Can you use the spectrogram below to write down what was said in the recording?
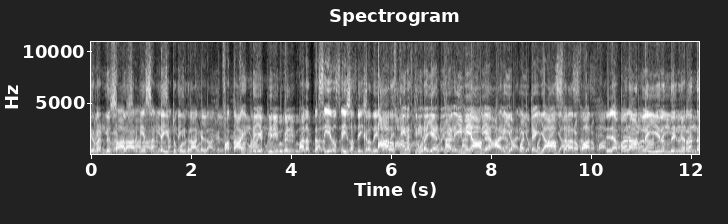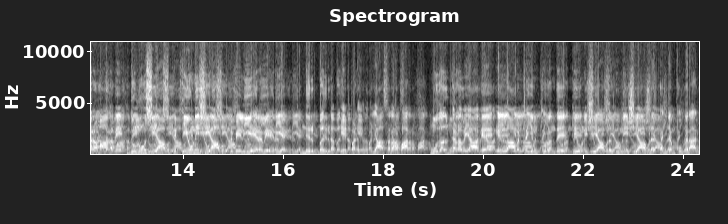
இரண்டு சாராருமே சண்டையிட்டுக் கொள்கிறார்கள். ஃபத்தாஹினுடைய பிரிவுகள் பலத்த சேதத்தை சந்திக்கிறது. பாலஸ்தீனத்தினுடைய தலைமையாக அறியப்பட்ட யாசர் அரபாத் லெபனான்ல இருந்து நிரந்தரமாகவே துனூசியாவுக்கு டியூனிசியாவுக்கு வெளியேற வேண்டிய நிர்பந்தம் ஏற்படுகிறது. யாசர் அரபாத் முதல் தடவையாக எல்லாவற்றையும் துறந்து டியூனிசியாவுல துனீசியாவுல தஞ்சம் புகிறார்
